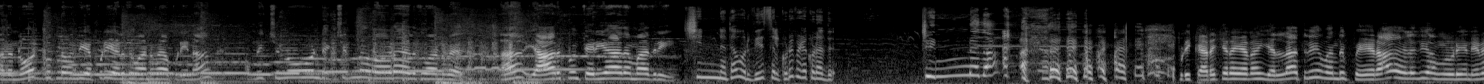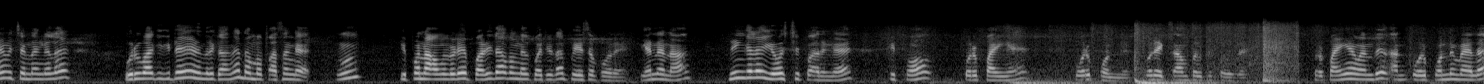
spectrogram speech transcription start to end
அந்த நோட் புக்ல வந்து எப்படி எழுதுவானுவேன் அப்படின்னா அப்படி சின்னோண்டு சின்ன வேர்டா எழுதுவானுவேன் ஆ, யாருக்கும் தெரியாத மாதிரி. சின்னதா ஒரு விரிசல் கூட விழக்கூடாது. சின்னதா? இப்படி கிடைக்கிற இடம் எல்லாத்துலேயும் வந்து பேரா எழுதி அவங்களுடைய நினைவு சின்னங்களை உருவாக்கிக்கிட்டே இருந்திருக்காங்க நம்ம பசங்க. ம்? இப்போ நான் அவங்களுடைய பரிதாபங்கள் பற்றி தான் பேச போகிறேன் என்னன்னா நீங்களே யோசிச்சு பாருங்கள் இப்போ ஒரு பையன் ஒரு பொண்ணு. ஒரு எக்ஸாம்பிளுக்கு சொல்கிறேன் ஒரு பையன் வந்து அந் ஒரு பொண்ணு மேலே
